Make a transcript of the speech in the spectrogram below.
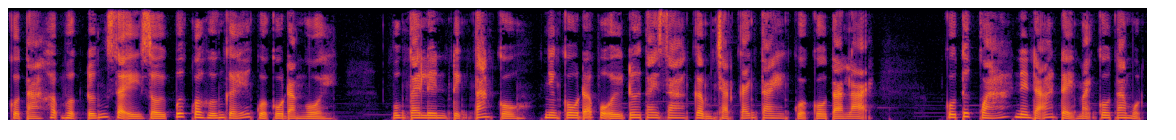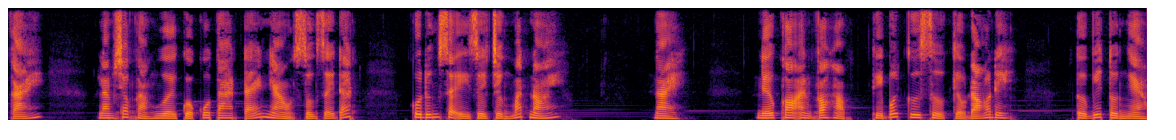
Cô ta hậm hực đứng dậy rồi bước qua hướng ghế của cô đang ngồi. Vung tay lên định tát cô nhưng cô đã vội đưa tay ra cầm chặt cánh tay của cô ta lại. Cô tức quá nên đã đẩy mạnh cô ta một cái làm cho cả người của cô ta té nhào xuống dưới đất. Cô đứng dậy rồi chừng mắt nói Này, nếu có ăn có học thì bớt cư xử kiểu đó đi. Tôi biết tôi nghèo,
